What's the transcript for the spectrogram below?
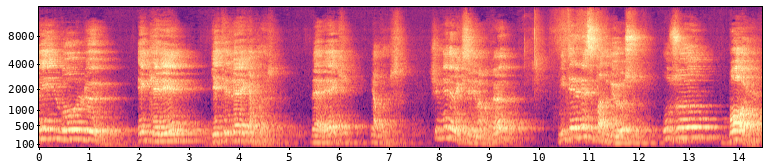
bi, lu, lü ekleri getirilerek yapılır. Vererek yapılır. Şimdi ne demek istediğime bakın. Niteleme sıfatı diyoruz. Uzun boy.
